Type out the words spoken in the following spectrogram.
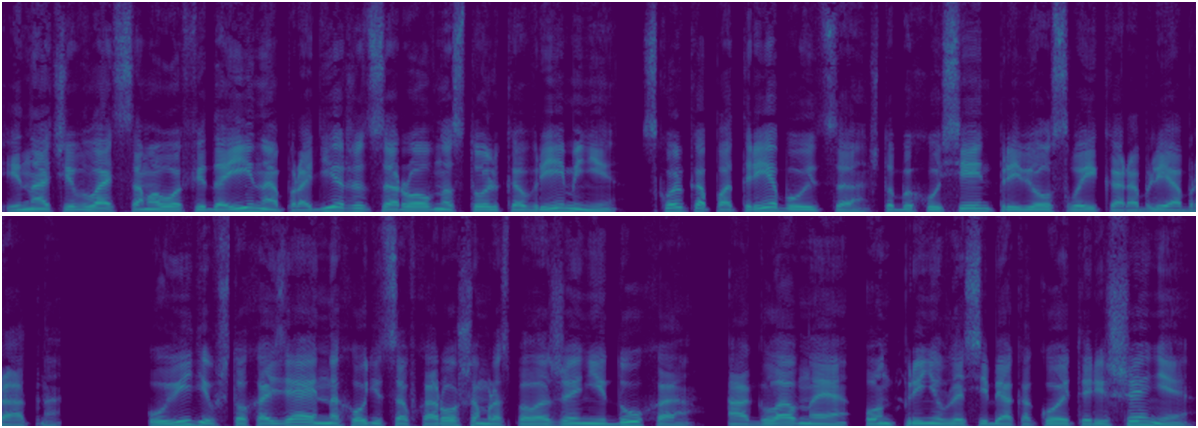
иначе власть самого Федаина продержится ровно столько времени, сколько потребуется, чтобы Хусейн привел свои корабли обратно. Увидев, что хозяин находится в хорошем расположении духа, а главное, он принял для себя какое-то решение,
